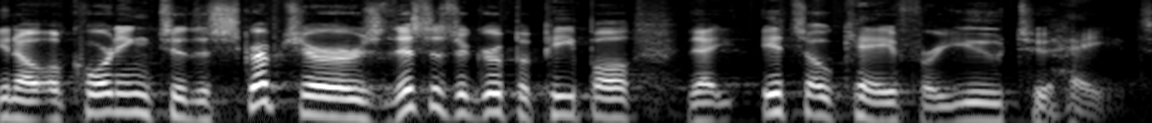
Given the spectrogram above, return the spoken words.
you know, according to the scriptures, this is a group of people that it's okay for you to hate.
